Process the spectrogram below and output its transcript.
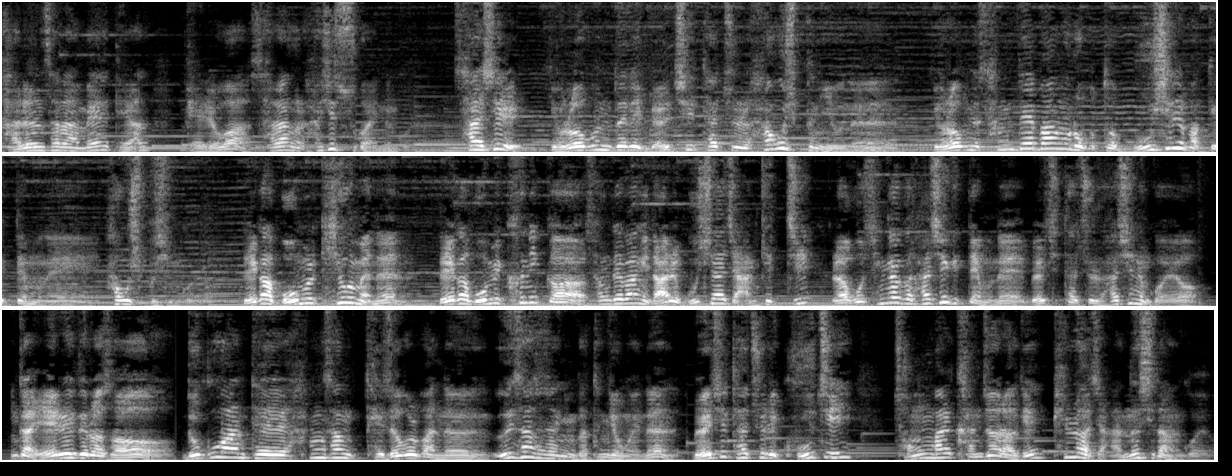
다른 사람에 대한 배려와 사랑을 하실 수가 있는 거예요. 사실 여러분들이 멸치 탈출을 하고 싶은 이유는 여러분의 상대방으로부터 무시를 받기 때문에 하고 싶으신 거예요. 내가 몸을 키우면은 내가 몸이 크니까 상대방이 나를 무시하지 않겠지? 라고 생각을 하시기 때문에 멸치 탈출을 하시는 거예요. 그러니까 예를 들어서 누구한테 항상 대접을 받는 의사 선생님 같은 경우에는 멸치 탈출이 굳이 정말 간절하게 필요하지 않으시다는 거예요.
